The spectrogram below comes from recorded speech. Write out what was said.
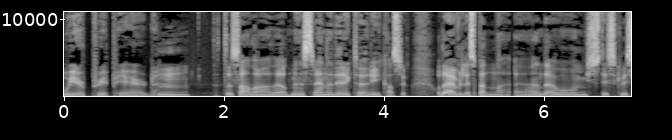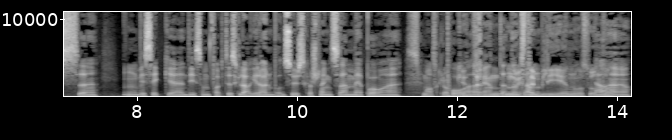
We're prepared. Mm. Dette sa da det administrerende direktør i Casio. Og det er jo veldig spennende. Eh, Det er jo mystisk hvis, eh, hvis ikke de som faktisk lager armbåndsur skal slenge seg med på på Smartklokketrenden, denne hvis det blir noe stort. ja, ja, ja.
